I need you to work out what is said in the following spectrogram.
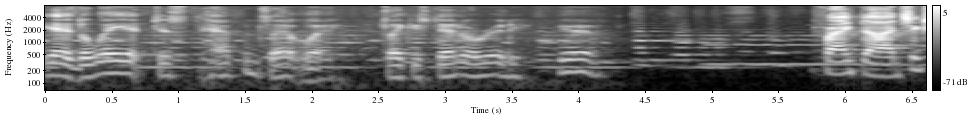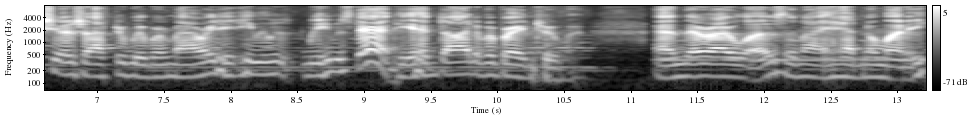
Yeah, the way it just happens that way. It's like he's dead already. Yeah. Frank died six years after we were married. He was, he was dead. He had died of a brain tumor. And there I was, and I had no money.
